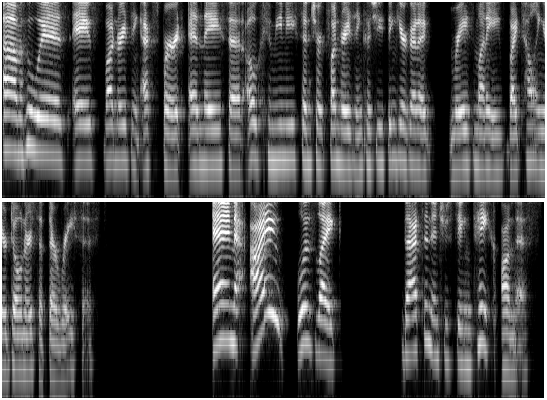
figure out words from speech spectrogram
um, who is a fundraising expert, and they said, Oh, community centric fundraising, because you think you're going to raise money by telling your donors that they're racist. And I was like, that's an interesting take on this.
